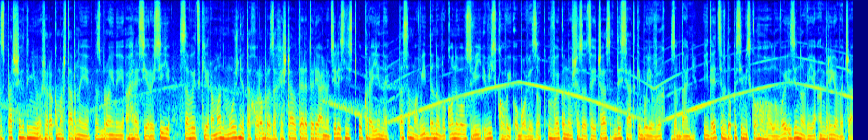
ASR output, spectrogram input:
З перших днів широкомасштабної збройної агресії Росії Савицький Роман мужньо та хоробро захищав територіальну цілісність України та самовіддано виконував свій військовий обов'язок, виконавши за цей час десятки бойових завдань. Йдеться в дописі міського голови Зіновія Андрійовича.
